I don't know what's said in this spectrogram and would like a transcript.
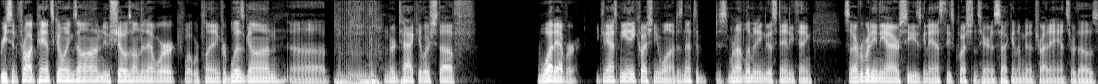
recent Frog Pants goings on, new shows on the network, what we're planning for BlizzCon, uh, nerdtacular stuff, whatever. You can ask me any question you want. Doesn't have to. We're not limiting this to anything. So everybody in the IRC is going to ask these questions here in a second. I'm going to try to answer those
